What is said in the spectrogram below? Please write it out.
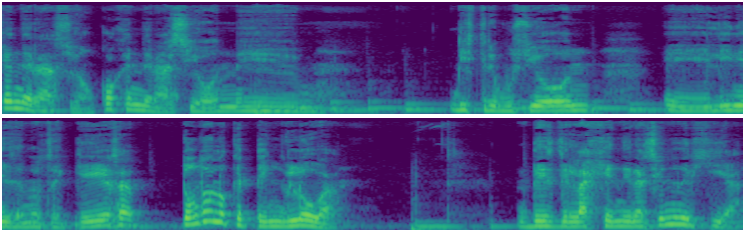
generación, cogeneración, eh, distribución, eh, líneas de no sé qué, o sea, todo lo que te engloba desde la generación de energía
